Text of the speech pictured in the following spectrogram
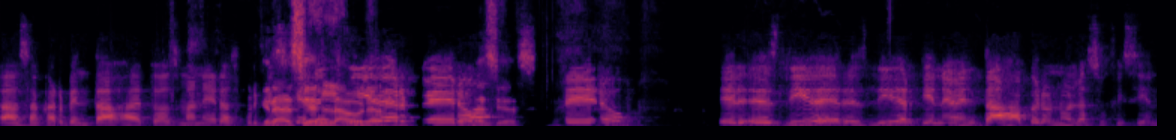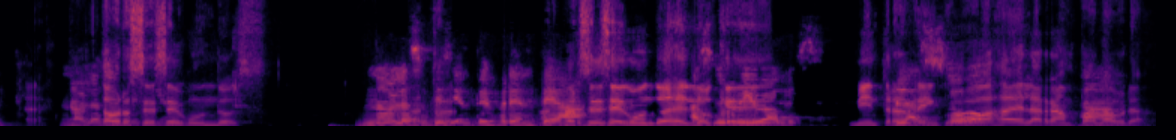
a sacar ventaja de todas maneras, porque es, líder, pero, pero es líder, es líder, tiene ventaja, pero no la suficiente. No 14 segundos. No la suficiente frente a 14 segundos es lo que rivales. mientras Renko baja de la rampa, Laura.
